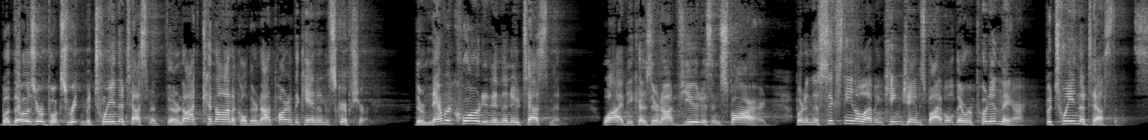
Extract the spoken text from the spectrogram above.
But those are books written between the Testament. They're not canonical, they're not part of the canon of Scripture. They're never quoted in the New Testament. Why? Because they're not viewed as inspired. But in the 1611 King James Bible, they were put in there between the Testaments.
